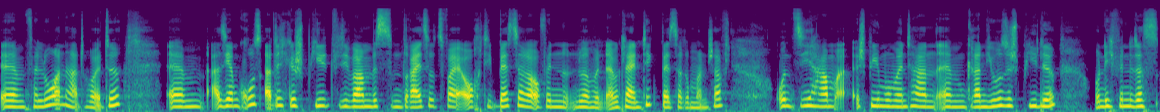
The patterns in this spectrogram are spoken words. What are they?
ähm, verloren hat heute. Ähm, also sie haben großartig gespielt. Sie waren bis zum 3 zu 2 auch die bessere, auch wenn nur mit einem kleinen Tick bessere Mannschaft. Und sie haben spielen momentan ähm, grandiose Spiele. Und ich finde das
